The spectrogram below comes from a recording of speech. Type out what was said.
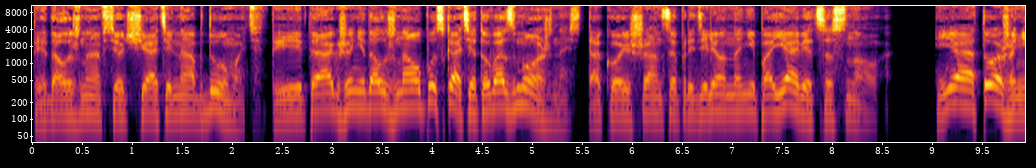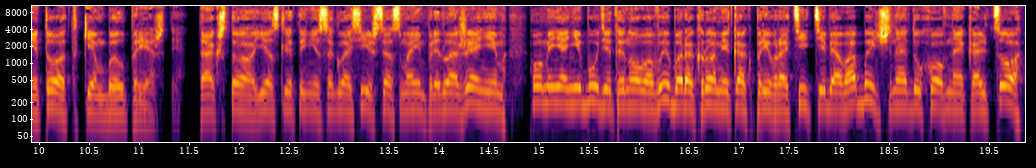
Ты должна все тщательно обдумать. Ты также не должна упускать эту возможность. Такой шанс определенно не появится снова. Я тоже не тот, кем был прежде. Так что, если ты не согласишься с моим предложением, у меня не будет иного выбора, кроме как превратить тебя в обычное духовное кольцо,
